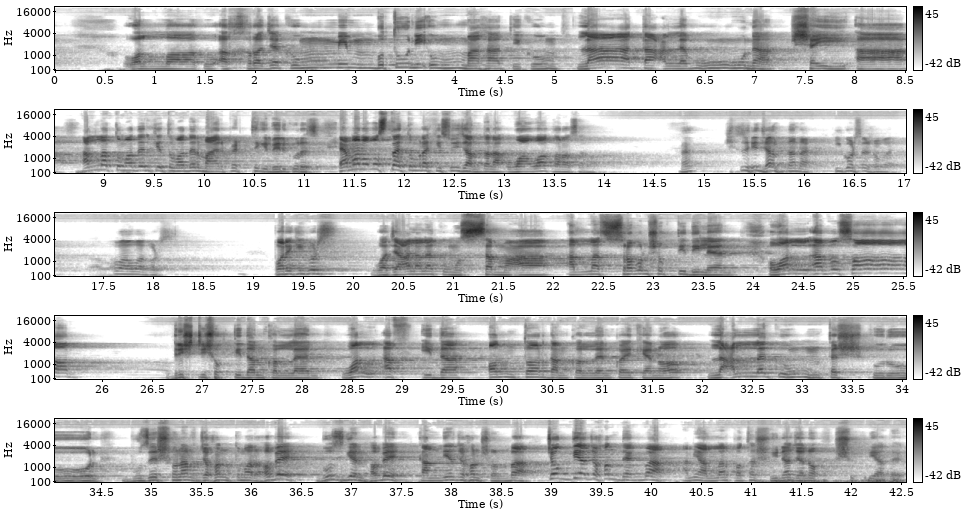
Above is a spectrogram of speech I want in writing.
আল্লাহ তোমাদেরকে তোমাদের মায়ের পেট থেকে বের করেছে। এমন অবস্থায় তোমরা কিছুই জানতো না। ওয়া ওয়া করা হ্যাঁ? কিছুই জানতো না। কি করছে সবাই? ওয়া ওয়া করছে। পরে কি করছে? আল্লাহ শ্রবণ শক্তি দিলেন। ওয়াল দৃষ্টি শক্তি দান করলেন। ওয়াল আফ ইদা অন্তর দান করলেন। কয় কেন? লাল্লাকুম তাশকুরুন। বুঝে শোনার যখন তোমার হবে বুঝজ্ঞান হবে কান দিয়ে যখন শুনবা চোখ দিয়ে যখন দেখবা আমি আল্লাহর কথা শুই না যেন শুক্রিয়া আদায়।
